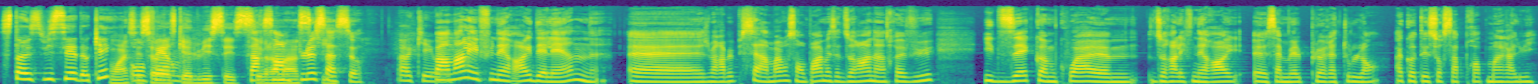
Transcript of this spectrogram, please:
c'est un suicide, OK? Ouais, c'est ça. Est-ce que lui, c'est Ça c'est ressemble vraiment plus qui- à ça. OK, ouais. Pendant les funérailles d'Hélène, euh, je me rappelle plus si c'est la mère ou son père, mais c'est durant une entrevue, il disait comme quoi, euh, durant les funérailles, euh, Samuel pleurait tout le long, à côté sur sa propre mère à lui.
